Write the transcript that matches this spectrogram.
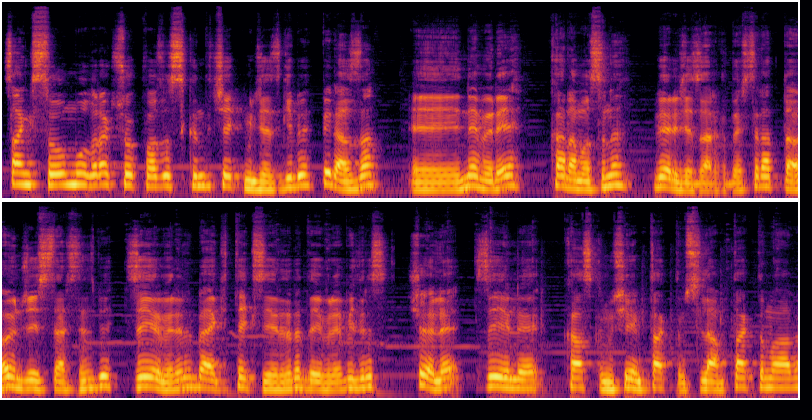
Sanki savunma olarak çok fazla sıkıntı çekmeyeceğiz gibi. Birazdan ee, Nemere'ye karamasını vereceğiz arkadaşlar. Hatta önce isterseniz bir zehir verelim. Belki tek zehirlere devirebiliriz. Şöyle zehirli kaskımı şeyimi taktım silahımı taktım abi.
